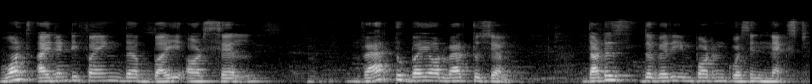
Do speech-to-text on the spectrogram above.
Once identifying the buy or sell where to buy or where to sell? That is the very important question next.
